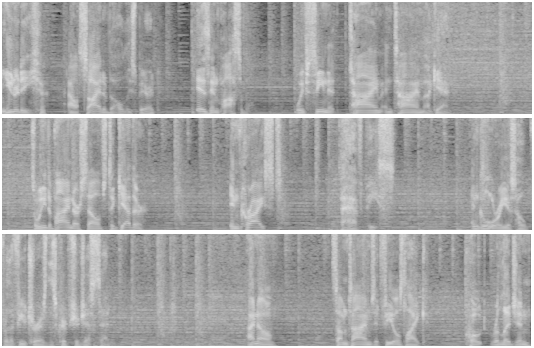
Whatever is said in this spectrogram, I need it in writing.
Unity outside of the Holy Spirit is impossible. We've seen it time and time again. So we need to bind ourselves together in Christ to have peace and glorious hope for the future, as the scripture just said. I know sometimes it feels like, quote, religion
